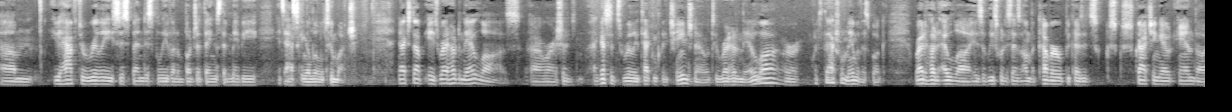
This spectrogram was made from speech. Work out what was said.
um, you have to really suspend disbelief on a bunch of things that maybe it's asking a little too much. Next up is Red Hood and the Outlaws, uh, or I should, I guess it's really technically changed now to Red Hood and the Outlaw, or what's the actual name of this book? Red Hood Outlaw is at least what it says on the cover because it's scratching out and the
